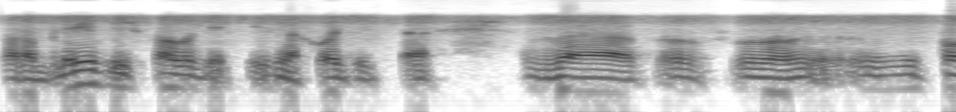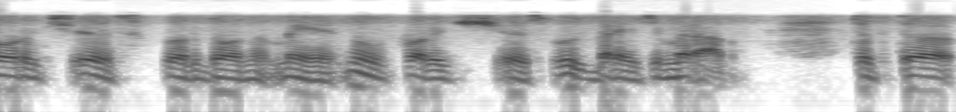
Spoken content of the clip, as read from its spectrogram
кораблів військових, які знаходяться в, в, в поруч з кордонами, ну поруч з узбережжям Ірану. Тобто,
